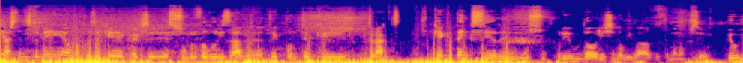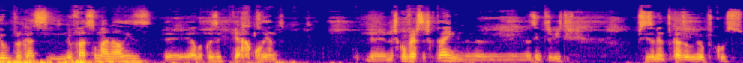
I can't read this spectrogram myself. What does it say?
E às também é uma coisa que é, como é, que seja, é sobrevalorizada. Até que ponto é que terá que, é que tem que ser o supremo da originalidade? Também não percebo. Eu, eu por acaso, eu faço uma análise, é, é uma coisa que é recorrente é, nas conversas que tenho, nas entrevistas, precisamente por causa do meu percurso.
